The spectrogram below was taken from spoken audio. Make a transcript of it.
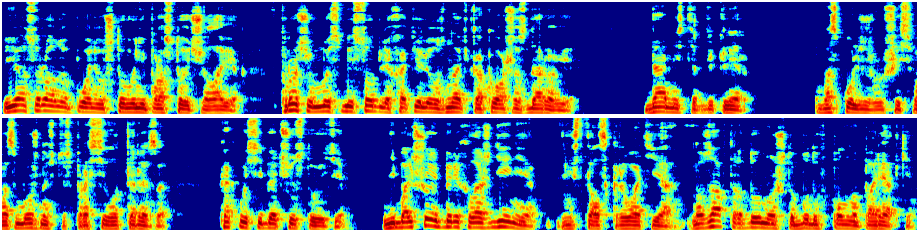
«Я сразу понял, что вы непростой человек. Впрочем, мы с мисс Одли хотели узнать, как ваше здоровье». «Да, мистер Деклер», – воспользовавшись возможностью, спросила Тереза. «Как вы себя чувствуете?» «Небольшое переохлаждение», – не стал скрывать я, – «но завтра думаю, что буду в полном порядке».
